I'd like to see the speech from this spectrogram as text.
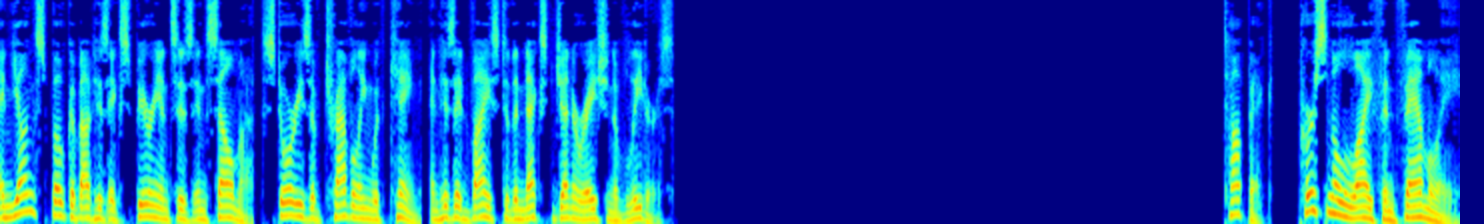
And Young spoke about his experiences in Selma, stories of traveling with King, and his advice to the next generation of leaders. Personal life and family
